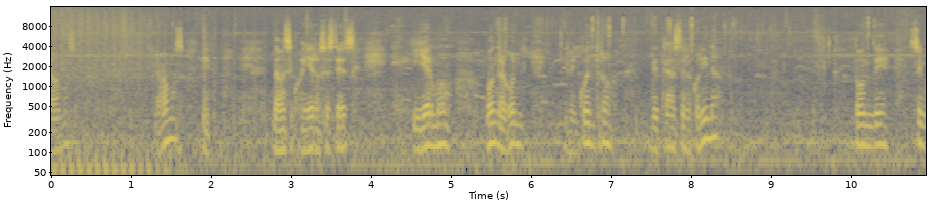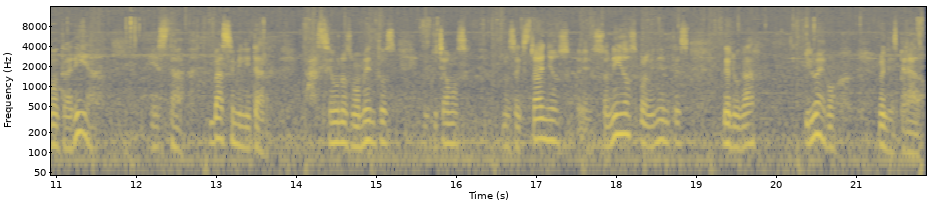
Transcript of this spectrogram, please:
Vamos. Vamos, Bien. Y este es Guillermo Mondragón me encuentro detrás de la colina donde se encontraría esta base militar. Hace unos momentos escuchamos los extraños eh, sonidos provenientes del lugar y luego lo inesperado.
